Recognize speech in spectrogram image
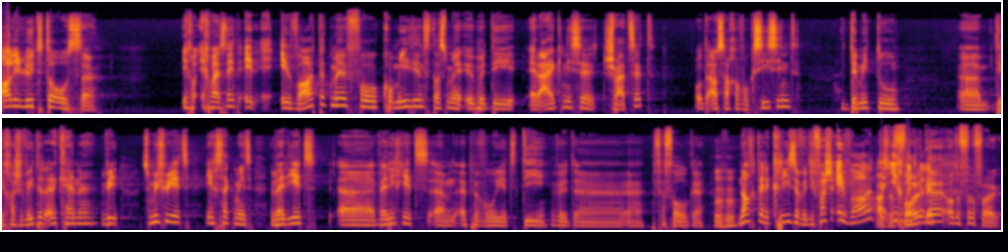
Alle Leute da außen. Ich, ich weiß nicht, er- erwartet man von Comedians, dass man über die Ereignisse schwätzt? Oder auch Sachen, die gewesen sind? Damit du ähm, die kannst wiedererkennen Wie, zum Beispiel jetzt, ich sage mir jetzt, wäre jetzt, äh, wäre ich jetzt ähm, jemand, der jetzt die würde, äh, äh, verfolgen Nach dieser Krise würde ich fast erwarten, Also ich würde Folgen oder Verfolgen?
